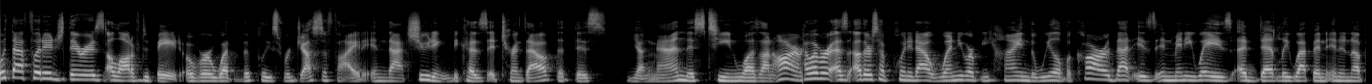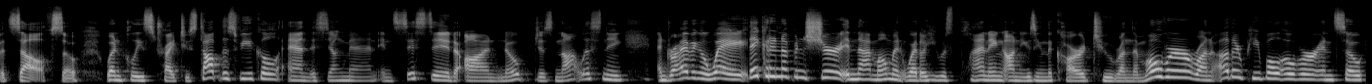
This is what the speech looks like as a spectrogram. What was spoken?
with that footage, there is a lot of debate over whether the police were justified in that shooting because it turns out that this young man, this teen was unarmed. However, as others have pointed out, when you are behind the wheel of a car, that is in many ways a deadly weapon in and of itself. So when police tried to stop this vehicle and this young man insisted on, nope, just not listening and driving away, they couldn't have been sure in that moment whether he was planning on using the car to run them over, run other people over. And so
